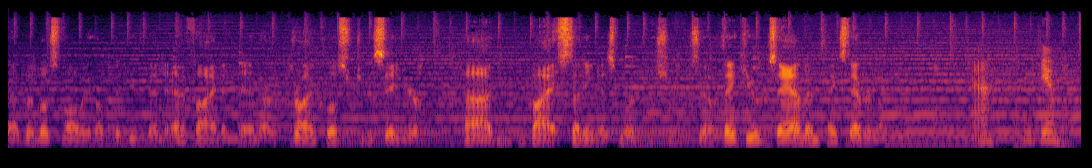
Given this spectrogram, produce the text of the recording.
uh, but most of all, we hope that you've been edified and, and are drawing closer to the Savior uh, by studying His Word this year. So thank you, Sam, and thanks to everybody. Yeah, thank you.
